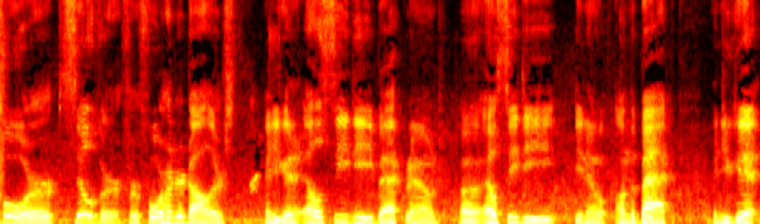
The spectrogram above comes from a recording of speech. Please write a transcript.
for silver for four hundred dollars, and you get an LCD background, uh, LCD, you know, on the back, and you get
